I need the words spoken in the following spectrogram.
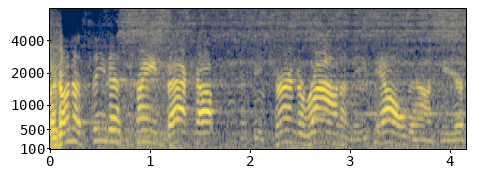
We're going to see this train back up and be turned around in the L down here.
